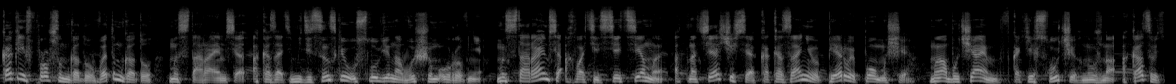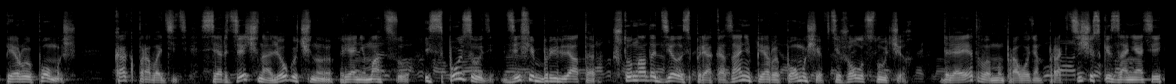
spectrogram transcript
Как и в прошлом году, в этом году мы стараемся оказать медицинские услуги на высшем уровне. Мы стараемся охватить все темы, относящиеся к оказанию первой помощи. Мы обучаем, в каких случаях нужно оказывать первую помощь. Как проводить сердечно-легочную реанимацию? Использовать дефибриллятор? Что надо делать при оказании первой помощи в тяжелых случаях? Для этого мы проводим практические занятия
